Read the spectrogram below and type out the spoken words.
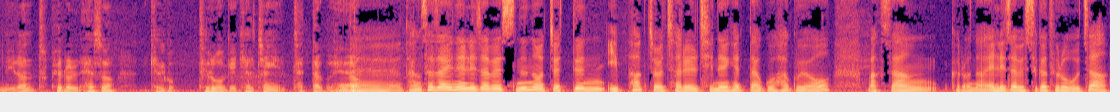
이런 투표를 해서 결국 들어오게 결정이 됐다고 해요. 네, 당사자인 엘리자베스는 어쨌든 입학 절차를 진행했다고 하고요. 막상 그러나 엘리자베스가 들어오자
